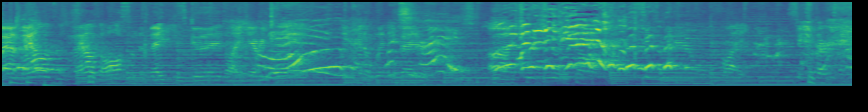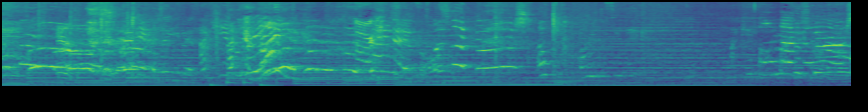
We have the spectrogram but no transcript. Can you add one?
Mal's, Mal's awesome. The baby's good. Like everything. It's gonna win me better. Uh, she's six pounds, like six thirteen. Here, here. Oh my gosh.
